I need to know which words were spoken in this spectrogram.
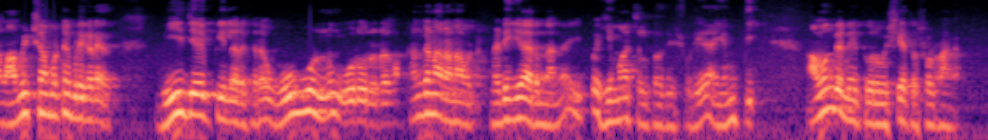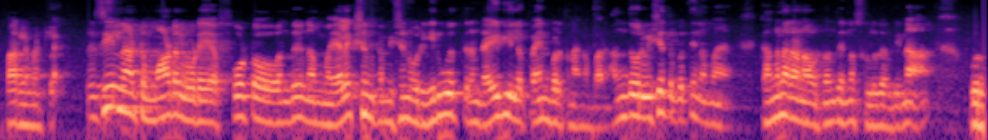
நம்ம அமித்ஷா மட்டும் இப்படி கிடையாது. பிஜேபியில் இருக்கிற ஒவ்வொன்றும் ஒரு ஒரு ரகம். கங்கனா ரனாவட் நடிகையாக இருந்தாங்க. இப்போ ஹிமாச்சல் பிரதேஷுடைய எம்பி அவங்க நேற்று ஒரு விஷயத்த சொல்கிறாங்க பார்லிமெண்ட்டில் பிரேசில் நாட்டு மாடலுடைய ஃபோட்டோ வந்து நம்ம எலெக்ஷன் கமிஷன் ஒரு இருபத்தி ரெண்டு ஐடியில் பயன்படுத்தினாங்க பாருங்கள் அந்த ஒரு விஷயத்தை பற்றி நம்ம கங்கனா ராணாவுக்கு வந்து என்ன சொல்லுது அப்படின்னா ஒரு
